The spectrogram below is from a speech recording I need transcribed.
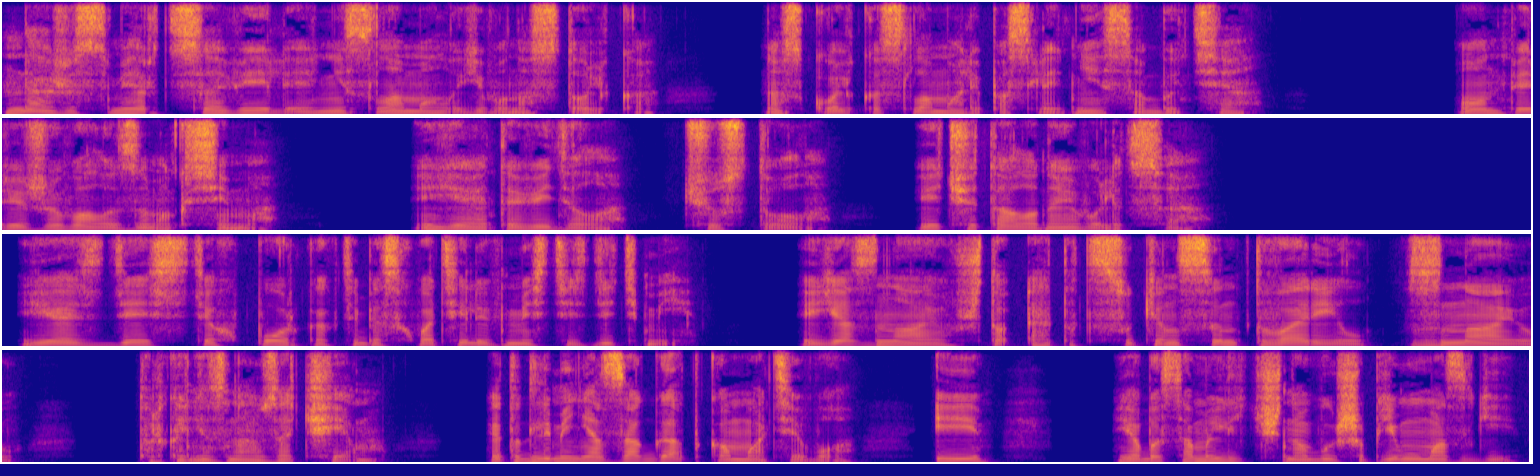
Даже смерть Савелия не сломала его настолько, насколько сломали последние события. Он переживал из-за Максима, и я это видела, чувствовала и читала на его лице. Я здесь с тех пор, как тебя схватили вместе с детьми. И я знаю, что этот сукин сын творил, знаю, только не знаю зачем. Это для меня загадка, мать его. И я бы сам лично вышиб ему мозги.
